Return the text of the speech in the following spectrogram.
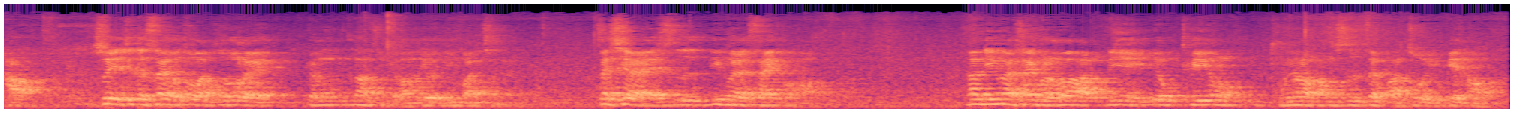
好，所以这个 cycle 做完之后呢，跟那几个啊就已经完成了。再下来是另外的 cycle 哈。那另外 cycle 的话，你也用可以用同样的方式再把它做一遍哦，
